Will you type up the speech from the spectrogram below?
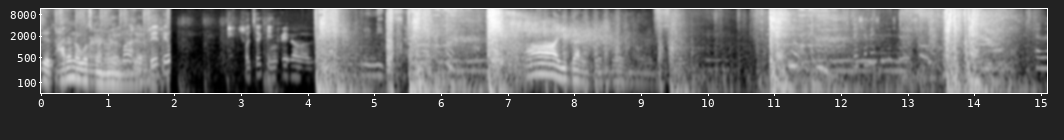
Dude, I don't know what's going on. Mano, o BT it's okay. You need this. Oh, ah, you got it, bro. Hello.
